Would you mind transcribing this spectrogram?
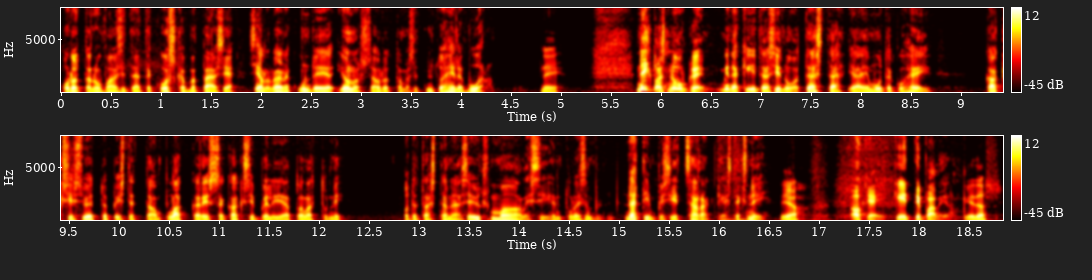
odottanut vain sitä, että koska mä pääsen. Siellä on aina kundeja jonossa odottamassa, että nyt on heidän vuoro. Niin, Niklas Nordgren, minä kiitän sinua tästä ja ei muuta kuin hei, kaksi syöttöpistettä on plakkarissa, kaksi peliä pelattu, niin otetaan tänään se yksi maali siihen. Tulee se nätimpi siitä sarakkeesta, eikö niin? joo. Okei, kiitti paljon. Kiitos.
